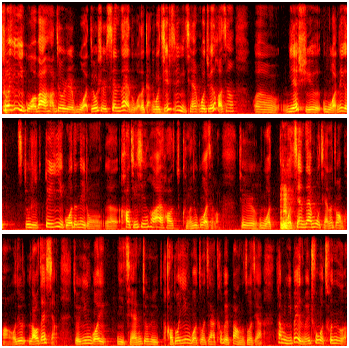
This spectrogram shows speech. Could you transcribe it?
说异国吧，哈，就是我就是现在的我的感觉，我其实以前我觉得好像，嗯，也许我那个就是对异国的那种呃好奇心和爱好可能就过去了。就是我我现在目前的状况，我就老在想，就是英国以前就是好多英国作家特别棒的作家，他们一辈子没出过村子，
